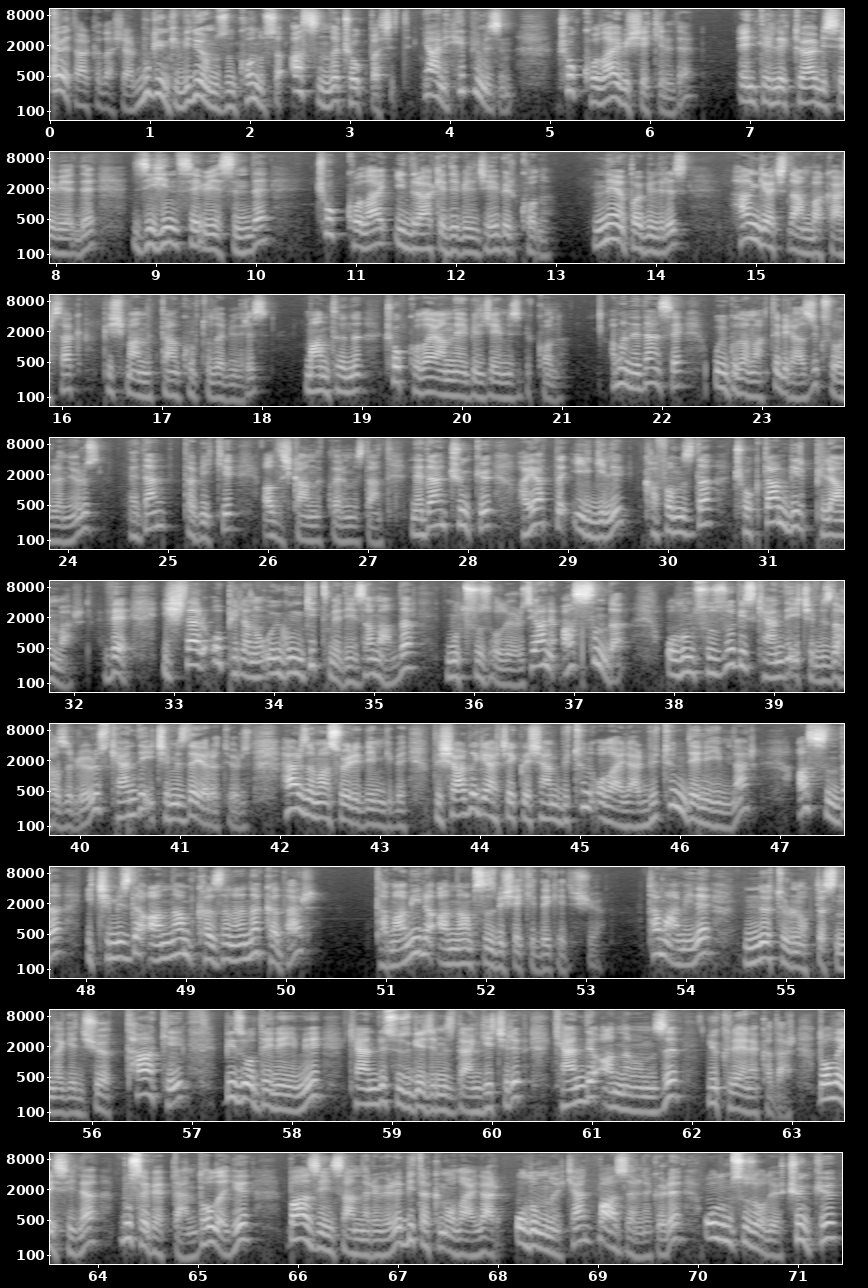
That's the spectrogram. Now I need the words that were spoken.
Evet arkadaşlar, bugünkü videomuzun konusu aslında çok basit. Yani hepimizin çok kolay bir şekilde, entelektüel bir seviyede, zihin seviyesinde çok kolay idrak edebileceği bir konu. Ne yapabiliriz? Hangi açıdan bakarsak pişmanlıktan kurtulabiliriz? Mantığını çok kolay anlayabileceğimiz bir konu. Ama nedense uygulamakta birazcık zorlanıyoruz. Neden? Tabii ki alışkanlıklarımızdan. Neden? Çünkü hayatla ilgili kafamızda çoktan bir plan var ve işler o plana uygun gitmediği zaman da mutsuz oluyoruz. Yani aslında olumsuzluğu biz kendi içimizde hazırlıyoruz, kendi içimizde yaratıyoruz. Her zaman söylediğim gibi dışarıda gerçekleşen bütün olaylar, bütün deneyimler aslında içimizde anlam kazanana kadar tamamıyla anlamsız bir şekilde gelişiyor tamamıyla nötr noktasında gelişiyor. Ta ki biz o deneyimi kendi süzgecimizden geçirip kendi anlamımızı yükleyene kadar. Dolayısıyla bu sebepten dolayı bazı insanlara göre bir takım olaylar olumluyken bazılarına göre olumsuz oluyor. Çünkü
